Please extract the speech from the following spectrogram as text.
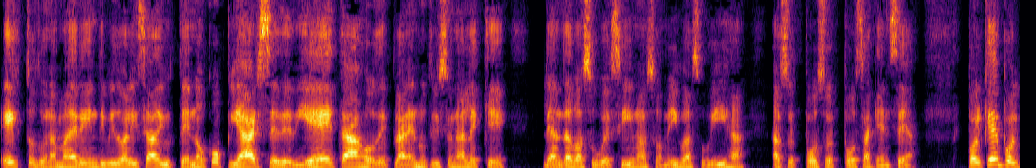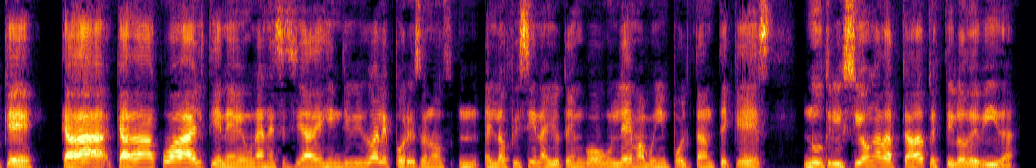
esto de una manera individualizada y usted no copiarse de dietas o de planes nutricionales que le han dado a su vecino, a su amigo, a su hija, a su esposo, esposa, quien sea. ¿Por qué? Porque cada, cada cual tiene unas necesidades individuales, por eso en la oficina yo tengo un lema muy importante que es nutrición adaptada a tu estilo de vida.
